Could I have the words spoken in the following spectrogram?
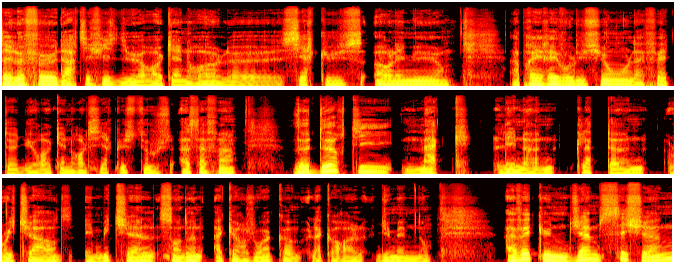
C'est le feu d'artifice du rock and roll euh, circus hors les murs. Après Révolution, la fête du rock and roll circus touche à sa fin. The Dirty Mac, Lennon, Clapton, Richards et Mitchell s'en donnent à cœur joie comme la chorale du même nom. Avec une jam session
